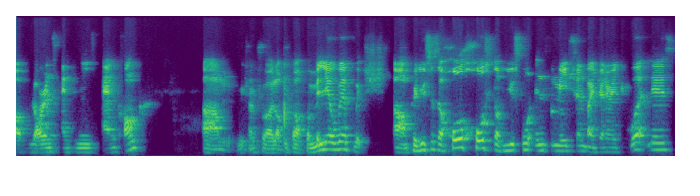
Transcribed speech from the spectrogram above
of Lawrence Anthony's AntConc, um, which I'm sure a lot of people are familiar with, which um, produces a whole host of useful information by generating word lists,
